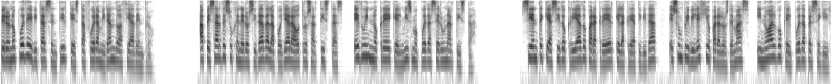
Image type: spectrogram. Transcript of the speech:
pero no puede evitar sentir que está fuera mirando hacia adentro. A pesar de su generosidad al apoyar a otros artistas, Edwin no cree que él mismo pueda ser un artista. Siente que ha sido criado para creer que la creatividad es un privilegio para los demás y no algo que él pueda perseguir.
